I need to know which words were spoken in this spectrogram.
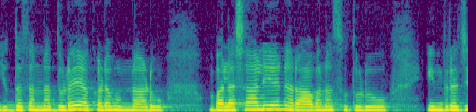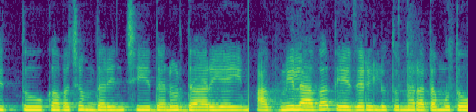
యుద్ధ సన్నద్ధుడై అక్కడ ఉన్నాడు. బలశాలి అయిన రావణసుతుడు ఇంద్రజిత్తు కవచం ధరించి ధనుర్ధారి అయి అగ్నిలాగా తేజరిల్లుతున్న రథముతో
